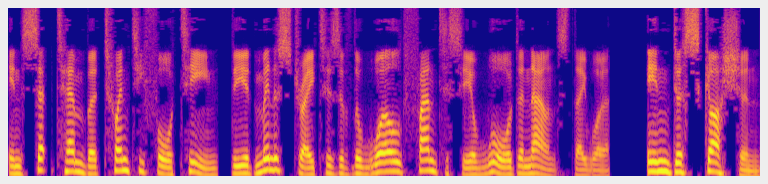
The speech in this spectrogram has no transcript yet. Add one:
In September 2014, the administrators of the World Fantasy Award announced they were in discussion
